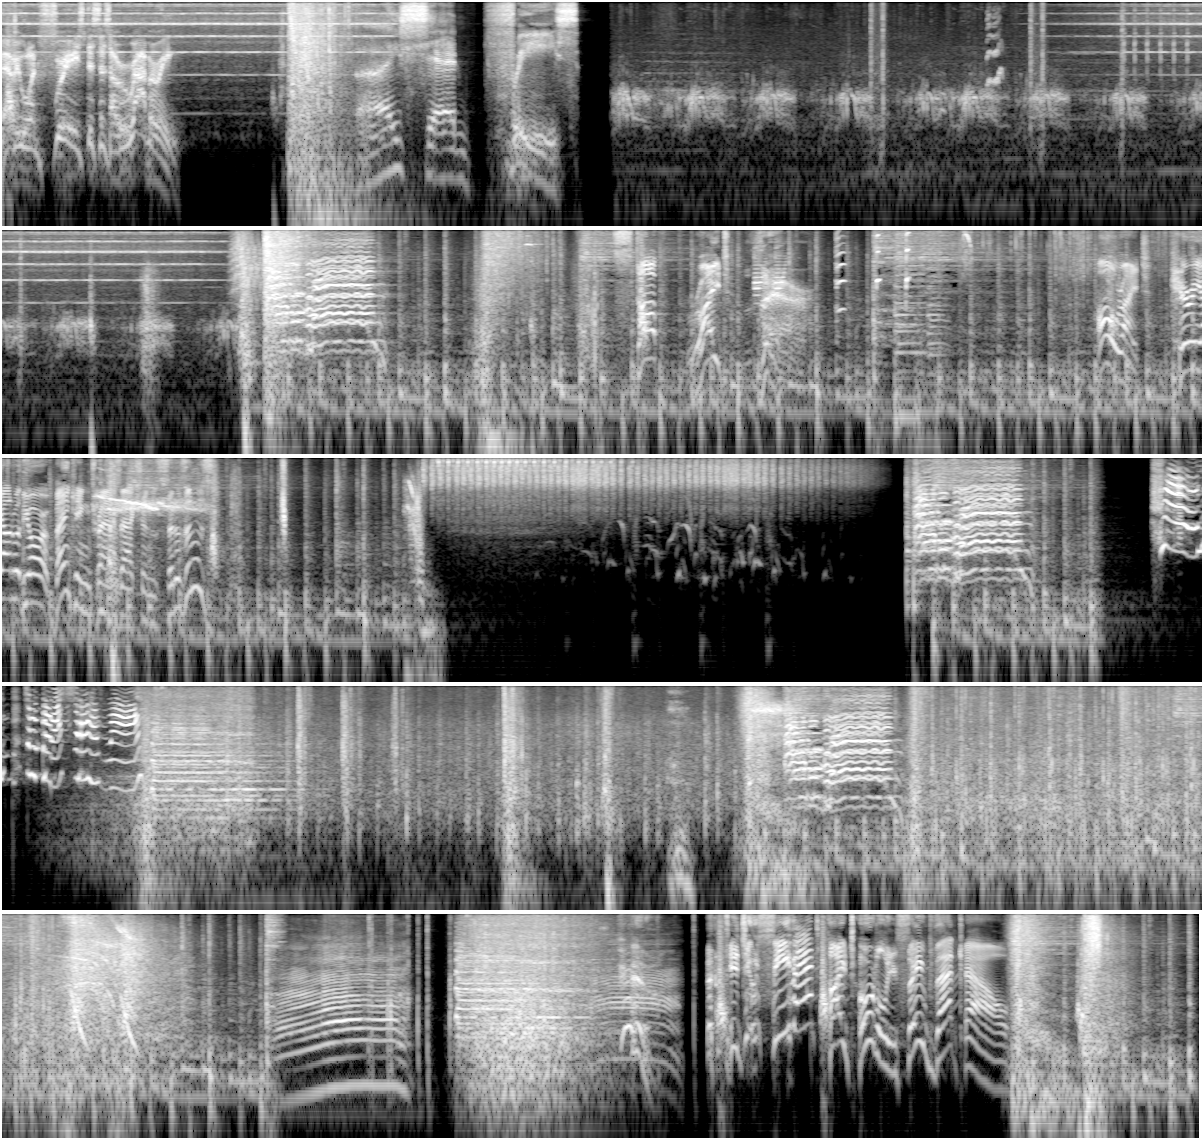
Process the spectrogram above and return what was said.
Everyone freeze! This is a robbery! I said freeze. Stop right there! All right, carry on with your banking transactions, citizens. Did you see that? I totally saved that cow.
